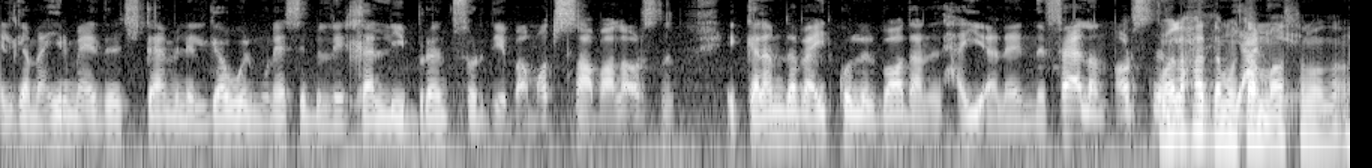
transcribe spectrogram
الجماهير ما قدرتش تعمل الجو المناسب اللي يخلي برنتفورد يبقى ماتش صعب على أرسنال. الكلام ده بعيد كل البعد عن الحقيقة لأن فعلا أرسنال ولا حد مهتم يعني- أصلا والله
